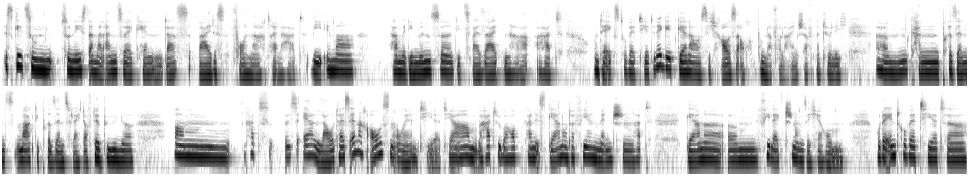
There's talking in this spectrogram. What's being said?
Es gilt zum, zunächst einmal anzuerkennen, dass beides Vor- und Nachteile hat. Wie immer haben wir die Münze, die zwei Seiten ha hat. Und der Extrovertierte, der geht gerne aus sich raus, auch wundervolle Eigenschaft natürlich, ähm, kann Präsenz, mag die Präsenz vielleicht auf der Bühne, ähm, hat, ist eher lauter, ist eher nach außen orientiert, ja, hat überhaupt keine, ist gerne unter vielen Menschen, hat gerne ähm, viel Action um sich herum, wo der Introvertierte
